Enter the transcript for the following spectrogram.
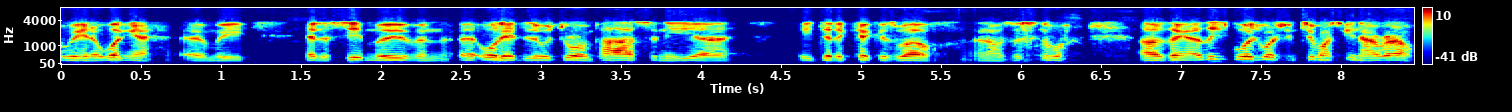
we had a winger, and we had a set move, and uh, all he had to do was draw and pass, and he uh, he did a kick as well. And I was just, I was thinking, are these boys watching too much NRL?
